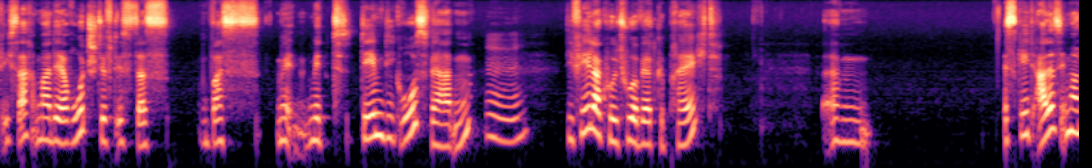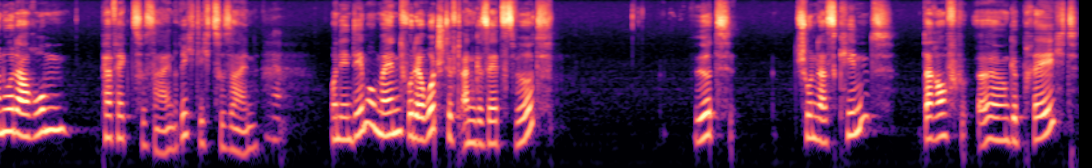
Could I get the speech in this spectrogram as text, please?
ich sage immer, der Rotstift ist das, was mit, mit dem die groß werden. Die Fehlerkultur wird geprägt. Es geht alles immer nur darum, perfekt zu sein, richtig zu sein. Ja. Und in dem Moment, wo der Rotstift angesetzt wird, wird schon das Kind darauf äh, geprägt,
